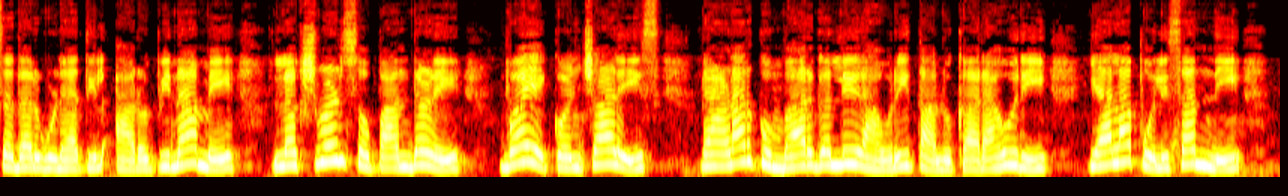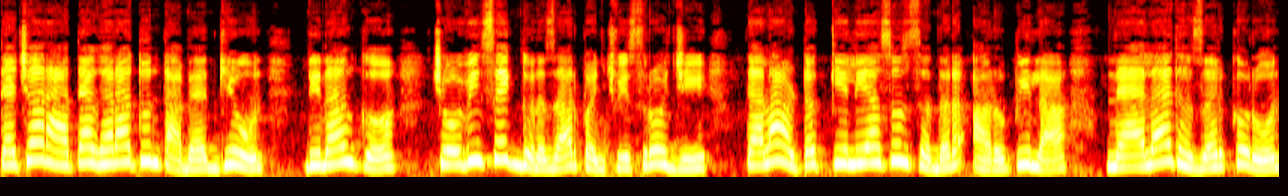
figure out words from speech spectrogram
सदर गुन्ह्यातील आरोपी नामे लक्ष्मण सोपांदळे एक एकोणचाळीस राहणार कुंभार गल्ली राहुरी तालुका राहुरी याला पोलिसांनी त्याच्या राहत्या घरातून ताब्यात घेऊन दिनांक चोवीस एक दोन हजार पंचवीस रोजी त्याला अटक केली असून सदर आरोपीला न्यायालयात हजर करून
